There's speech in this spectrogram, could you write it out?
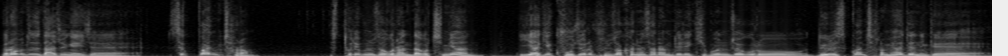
여러분들도 나중에 이제 습관처럼 스토리 분석을 한다고 치면 이야기 구조를 분석하는 사람들이 기본적으로 늘 습관처럼 해야 되는 게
